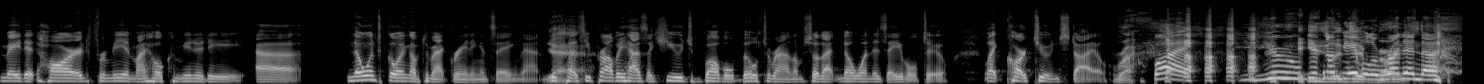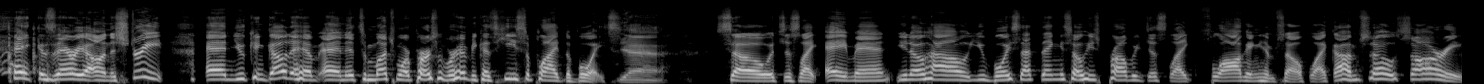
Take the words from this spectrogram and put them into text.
made it hard for me and my whole community." Uh, no one's going up to Matt Groening and saying that because he probably has a huge bubble built around him so that no one is able to, like cartoon style. Right. But you you're gonna be able to run into Hank Azaria on the street and you can go to him and it's much more personal for him because he supplied the voice. Yeah. So it's just like, hey man, you know how you voice that thing? So he's probably just like flogging himself, like, I'm so sorry.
